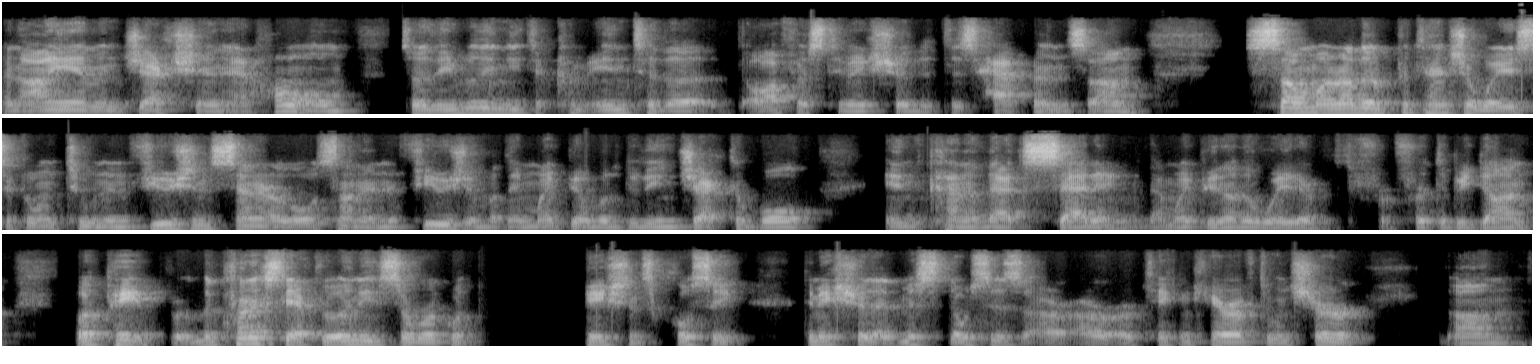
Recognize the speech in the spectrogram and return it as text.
an IM injection at home. So they really need to come into the office to make sure that this happens. Um, some another potential way is to go into an infusion center, although it's not an infusion, but they might be able to do the injectable in kind of that setting. That might be another way to, for, for it to be done. But pay, the clinic staff really needs to work with patients closely to make sure that missed doses are, are, are taken care of to ensure um,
